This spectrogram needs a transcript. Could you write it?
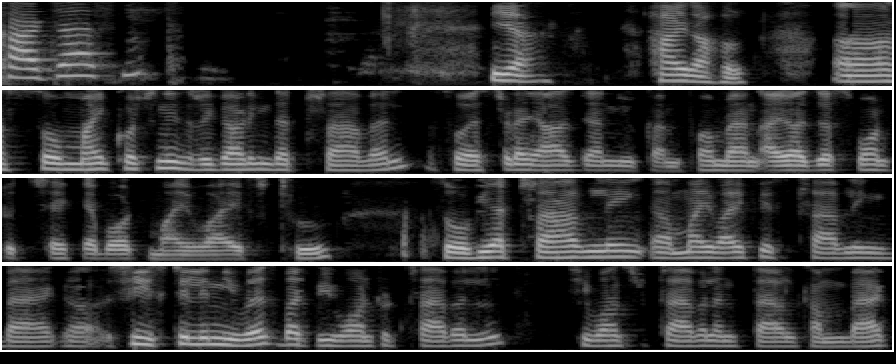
Kaja Smith. Yeah. Hi, Rahul. Uh, so my question is regarding the travel. So yesterday I asked and you confirmed, and I just want to check about my wife too. So we are traveling. Uh, my wife is traveling back. Uh, she's still in US, but we want to travel. She wants to travel and travel come back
